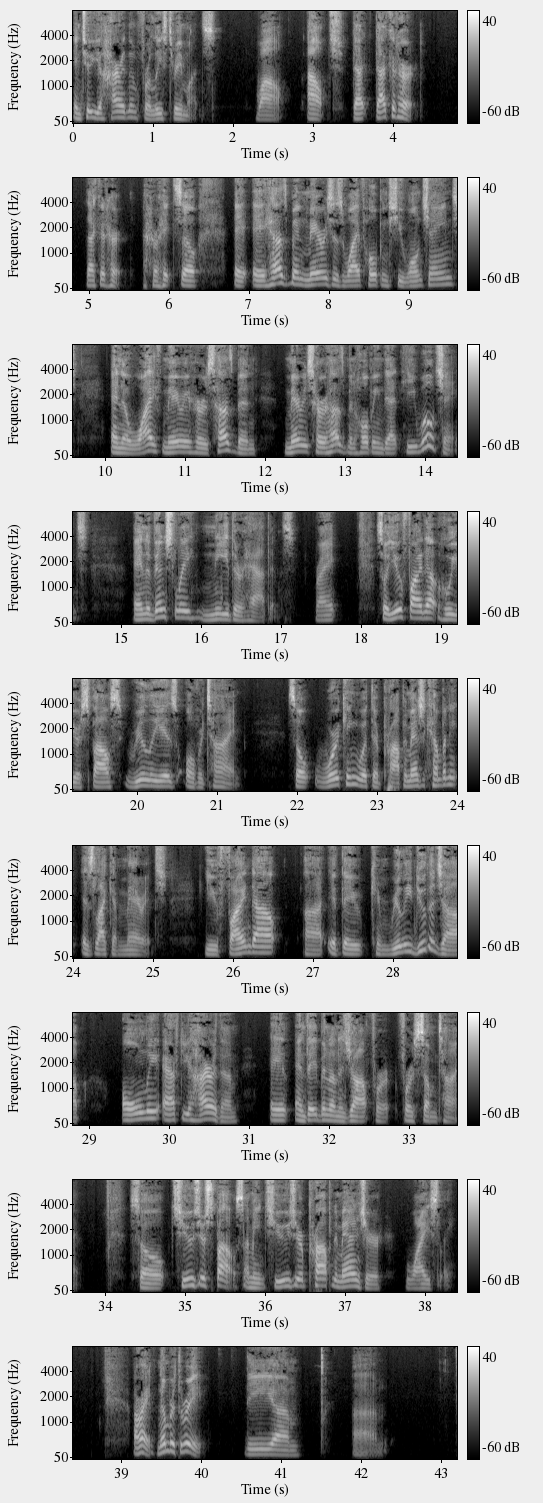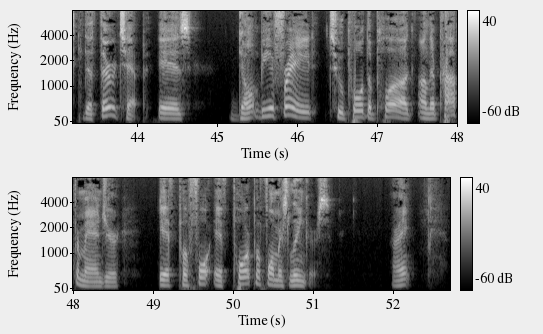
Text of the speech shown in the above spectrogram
until you hire them for at least three months. Wow. Ouch. That, that could hurt. That could hurt. All right. So a, a husband marries his wife hoping she won't change and a wife marries her husband, marries her husband hoping that he will change. And eventually neither happens, right? So you'll find out who your spouse really is over time. So working with a property management company is like a marriage. You find out uh, if they can really do the job only after you hire them and, and they've been on the job for, for some time. So choose your spouse. I mean, choose your property manager wisely. All right. Number three, the, um, um, the third tip is don't be afraid to pull the plug on the property manager if, perfor- if poor performance lingers. All right.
